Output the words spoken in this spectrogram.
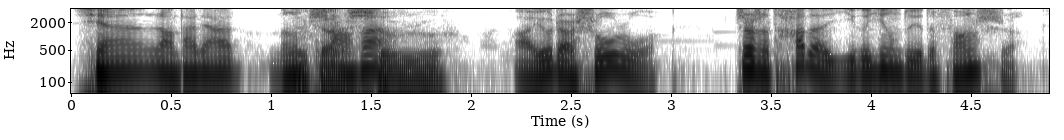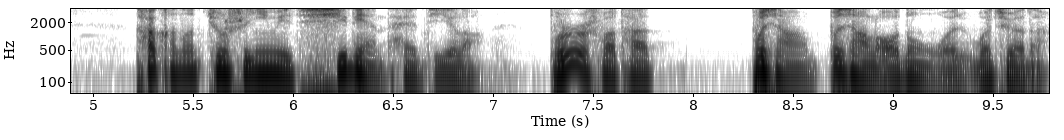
先让大家能上饭点收入。啊，有点收入，这是他的一个应对的方式。他可能就是因为起点太低了，不是说他不想不想劳动。我我觉得，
